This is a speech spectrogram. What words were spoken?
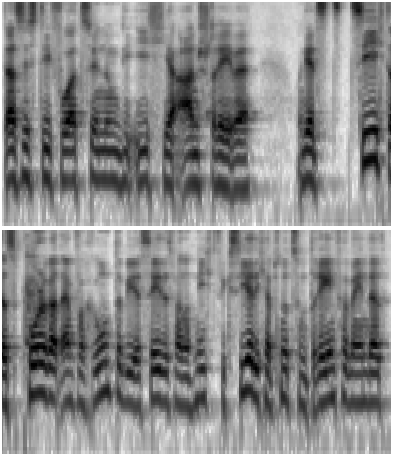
Das ist die Vorzündung, die ich hier anstrebe. Und jetzt ziehe ich das Polrad einfach runter. Wie ihr seht, das war noch nicht fixiert. Ich habe es nur zum Drehen verwendet.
